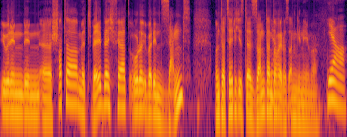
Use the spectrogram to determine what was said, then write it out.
über den, den äh, Schotter mit Wellblech fährt oder über den Sand. Und tatsächlich ist der Sand dann ja. doch etwas angenehmer. Ja,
